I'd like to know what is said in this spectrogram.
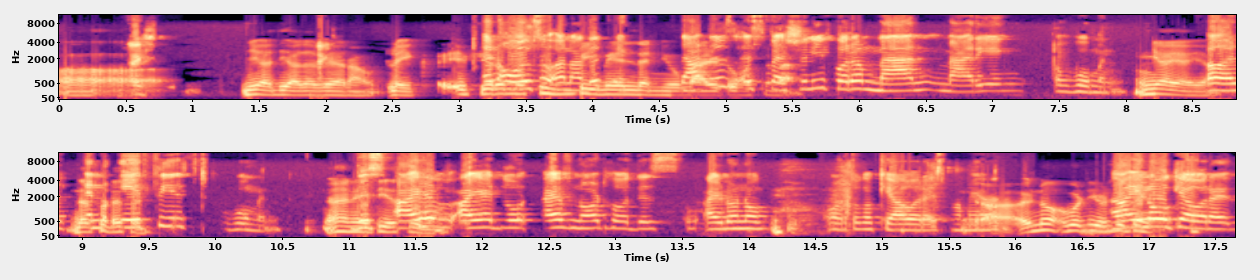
uh, I see yeah, the other way around. Like, if you're and a also Muslim another female, thing then you that marry is to a Muslim man. especially for a man marrying a woman Yeah, yeah, yeah. uh, That's an what I said. atheist woman An this atheist. I have woman. I had don't I have not heard this I don't know औरतों का क्या हो रहा है इसमें यार Uh, no, but you're I know क्या हो रहा है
